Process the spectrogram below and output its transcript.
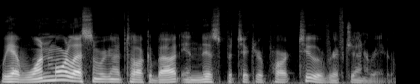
We have one more lesson we're going to talk about in this particular part two of riff generator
